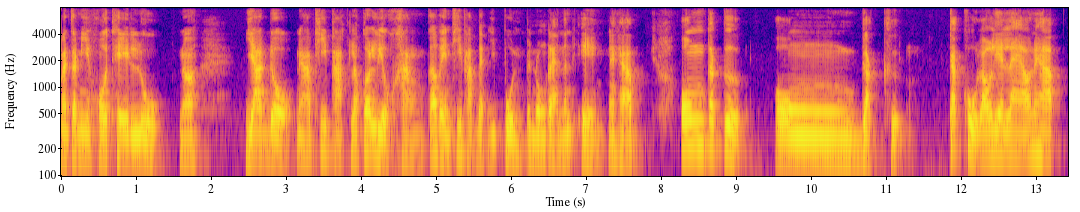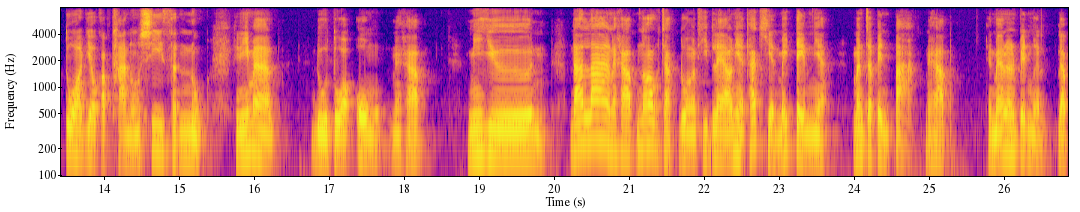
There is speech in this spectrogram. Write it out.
มันจะมีโฮเทลลูเนาะยาโดนะครับที่พักแล้วก็เรียวคังก็เป็นที่พักแบบญี่ปุ่น เป็นโรงแรมนั่นเองนะครับ องกะกึองกักกักขุเราเรียนแล้วนะครับ ตัวเดียวกับทานชิสนุก ทีนี้มาดูตัวองค์นะครับ มียืน ด้านล่างนะครับ นอกจากดวงอาทิตย์แล้วเนี่ย ถ้าเขียนไม่เต็มเนี่ย มันจะเป็นปากนะครับ เห็นไหมมันเป็นเหมือนแบบ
